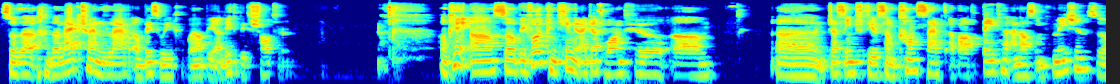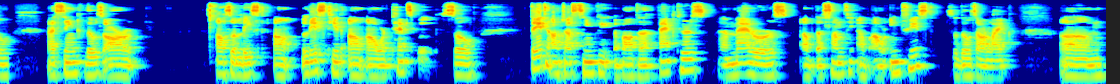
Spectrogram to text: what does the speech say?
So the, the lecture and lab of this week will be a little bit shorter. Okay, uh, so before we continue, I just want to um, uh, just introduce some concept about data and also information. So I think those are also list, uh, listed on our textbook. So data are just simply about the factors and measures of the something of our interest. So those are like um,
